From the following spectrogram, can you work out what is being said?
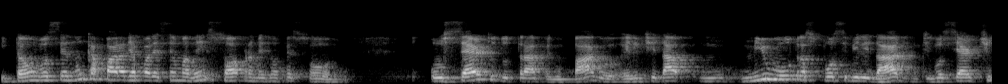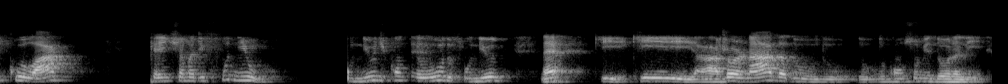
Então você nunca para de aparecer uma vez só para a mesma pessoa. O certo do tráfego pago, ele te dá mil outras possibilidades de você articular o que a gente chama de funil. Funil de conteúdo, funil, né? Que, que a jornada do, do, do consumidor ali,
